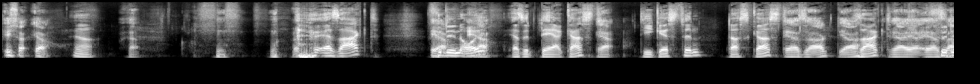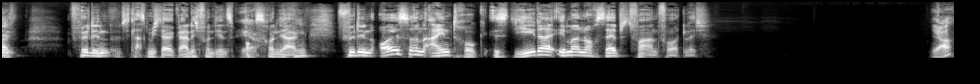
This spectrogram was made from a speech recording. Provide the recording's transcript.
Ich sag, ja. Ja. Ja. er sagt, für Ja, den Eu er. also der Gast, Ja. die Gästin, das Gast, Er sagt, ja. sagt, Ja, ja, er für, sagt. den, für den, ich lass mich da gar nicht von dir ins Ja. Boxhorn jagen, für den äußeren Eindruck ist jeder immer noch selbstverantwortlich. Ja?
